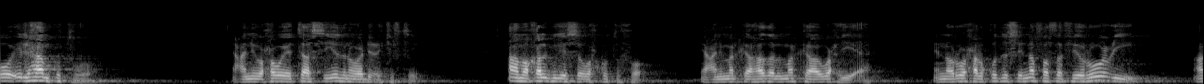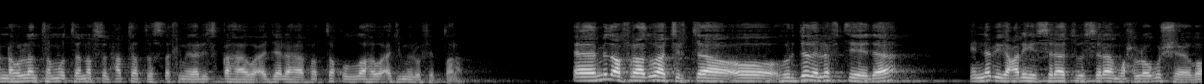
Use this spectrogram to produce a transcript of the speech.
uu ilhaam ku tuuro. Yacni waxa weye taas iyaduna waa dhici jirtay. Ama qalbigiisa wax ku tufo. Yacni marka hadal markaa waxyi ah. Ina ruuxa alqudusi nafasa fii ruucii annahu lan tamuuta nafsun xata tastakmila risqaha wa ajalaha faataquu allaha waajmiluu fi alab mid afraad waa jirtaa oo hurdada lafteeda in nabiga calayhi salaatu wasalaam wax loogu sheego.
